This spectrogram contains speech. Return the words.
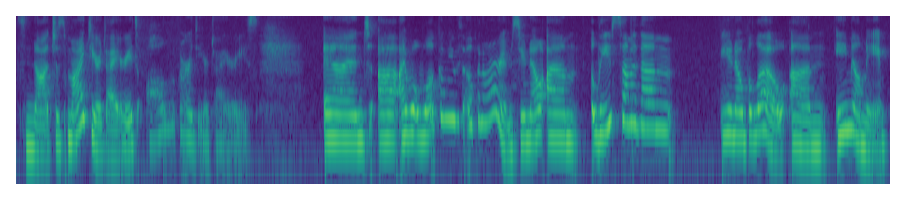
It's not just my Dear Diary, it's all of our Dear Diaries. And uh, I will welcome you with open arms. You know, um, leave some of them, you know, below. Um, email me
